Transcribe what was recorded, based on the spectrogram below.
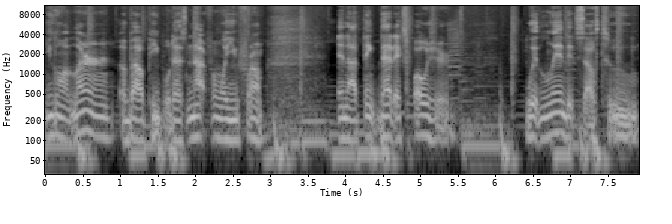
you're gonna learn about people that's not from where you from. And I think that exposure would lend itself to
